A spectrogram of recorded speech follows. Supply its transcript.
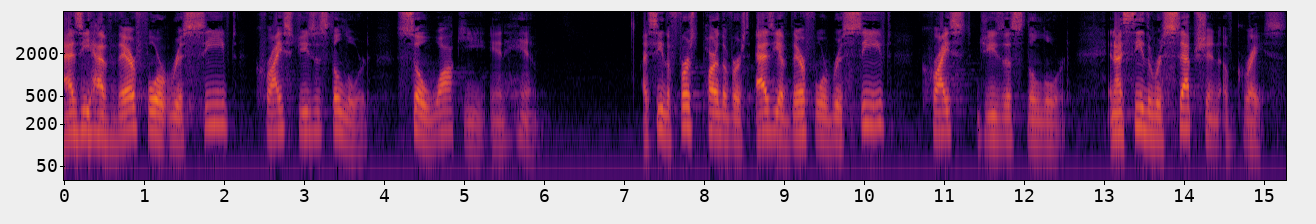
As ye have therefore received Christ Jesus the Lord, so walk ye in him. I see the first part of the verse, As ye have therefore received Christ Jesus the Lord. And I see the reception of grace.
